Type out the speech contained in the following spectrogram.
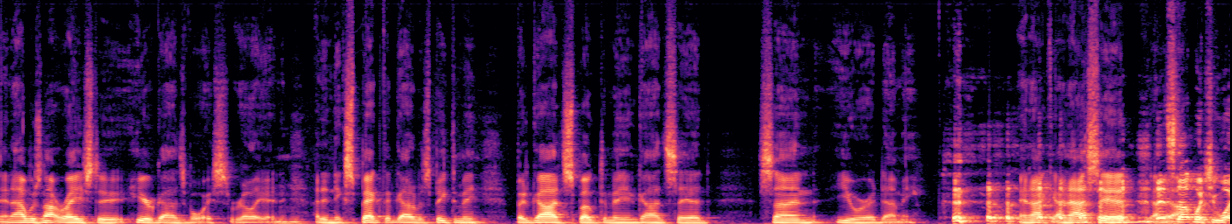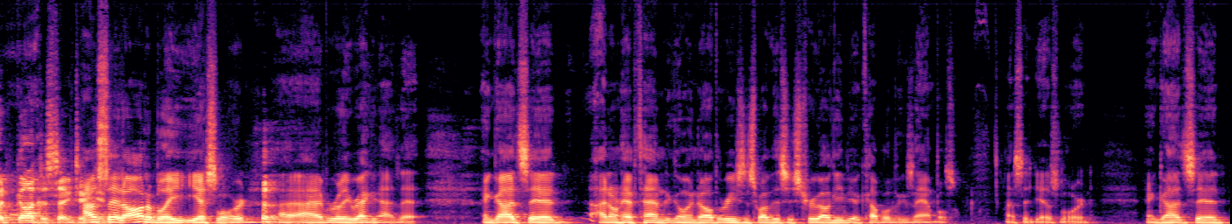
And I was not raised to hear God's voice, really. I, mm-hmm. I didn't expect that God would speak to me, mm-hmm. but God spoke to me, and God said, Son, you are a dummy. and, I, and I said, That's not what you want God to say to I you. I said audibly, Yes, Lord. I, I really recognize that. And God said, I don't have time to go into all the reasons why this is true. I'll give you a couple of examples. I said, Yes, Lord. And God said,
